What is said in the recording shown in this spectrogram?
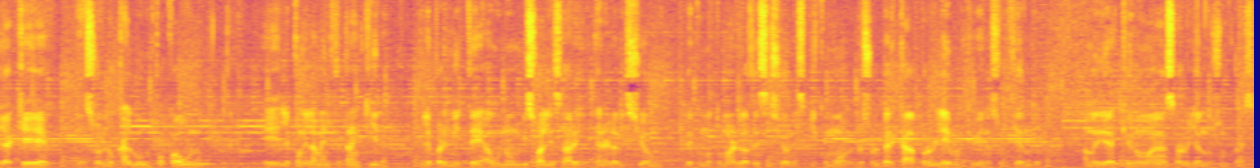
ya que eso lo calma un poco a uno, eh, le pone la mente tranquila y le permite a uno visualizar y tener la visión de cómo tomar las decisiones y cómo resolver cada problema que viene surgiendo a medida que uno va desarrollando su empresa.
